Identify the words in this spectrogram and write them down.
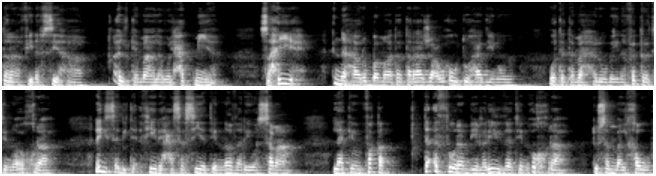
ترى في نفسها الكمال والحتمية. صحيح إنها ربما تتراجع أو تهادن وتتمهل بين فترة وأخرى. ليس بتأثير حساسية النظر والسمع لكن فقط تأثرا بغريزة أخرى تسمى الخوف.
